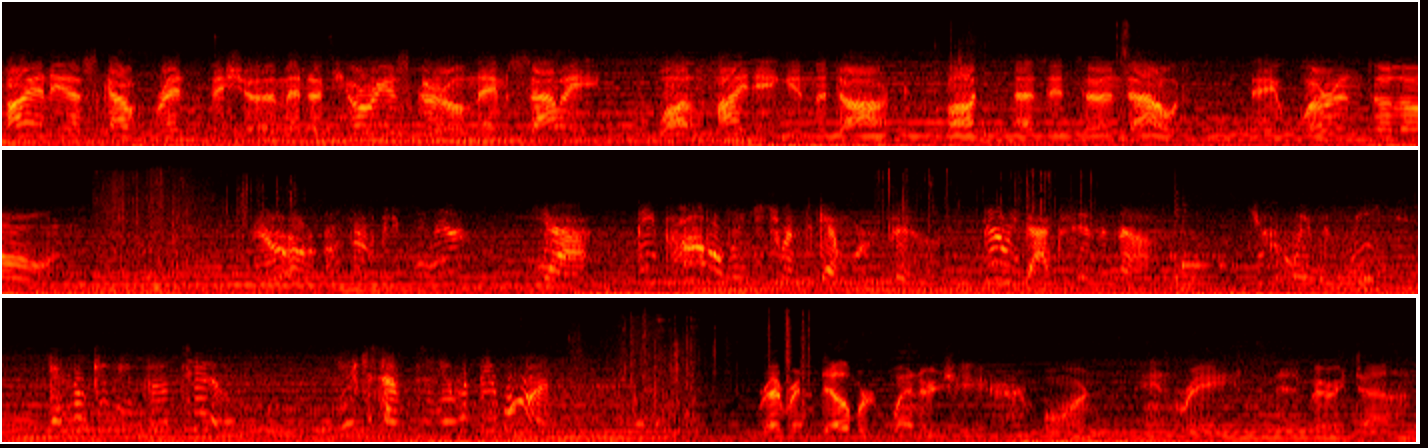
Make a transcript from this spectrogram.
Pioneer Scout Fred Fisher met a curious girl named Sally while hiding in the dark. But as it turned out, they weren't alone. There are other people here? Yeah, they probably just went to get more food. They'll be back soon enough. You can wait with me, and they'll give you food too. You just have to do what they want. Reverend Delbert Winters here, born and raised in this very town.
